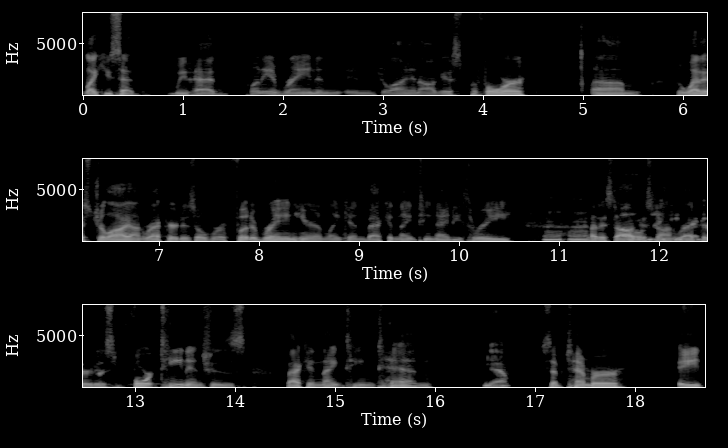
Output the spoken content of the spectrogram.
like you said, we've had plenty of rain in, in July and August before. Um, the wettest July on record is over a foot of rain here in Lincoln back in 1993. Mhm. Wettest Oh, August on record is 14 inches back in 1910. Yeah. September, eight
